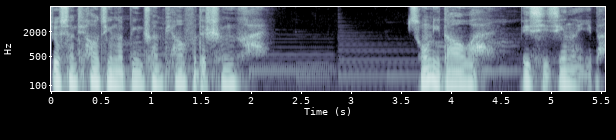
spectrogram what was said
就像跳进了冰川漂浮的深海，从里到外被洗净了一般。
